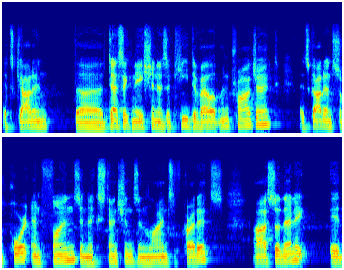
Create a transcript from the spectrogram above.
It's gotten the designation as a key development project. It's gotten support and funds and extensions and lines of credits. Uh, so then it it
